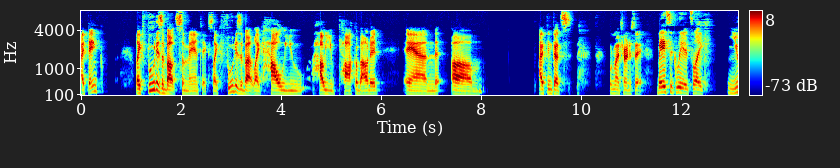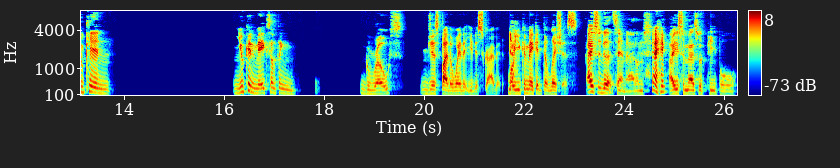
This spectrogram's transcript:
I think like food is about semantics. Like food is about like how you how you talk about it and um I think that's what am I trying to say? Basically it's like you can you can make something gross just by the way that you describe it or you can make it delicious. I used to do that, Sam Adams. I used to mess with people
